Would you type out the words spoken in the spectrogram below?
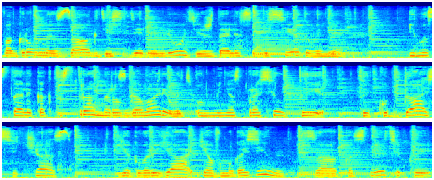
в огромный зал, где сидели люди и ждали собеседования. И мы стали как-то странно разговаривать. Он меня спросил, ты, ты куда сейчас? Я говорю, я, я в магазин за косметикой.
